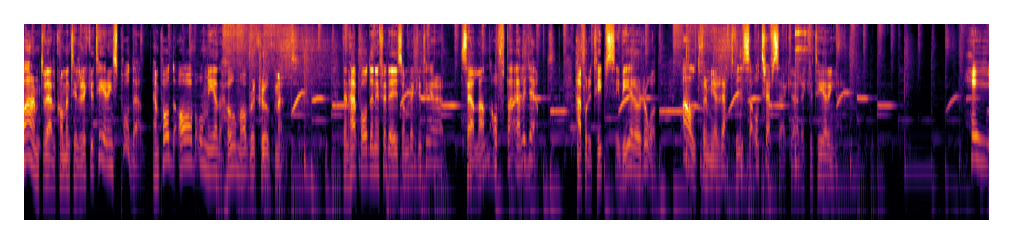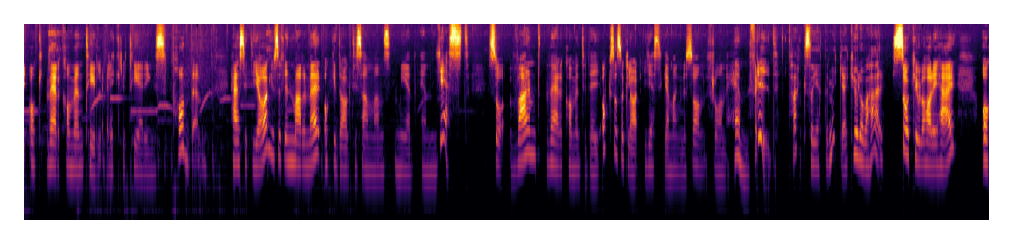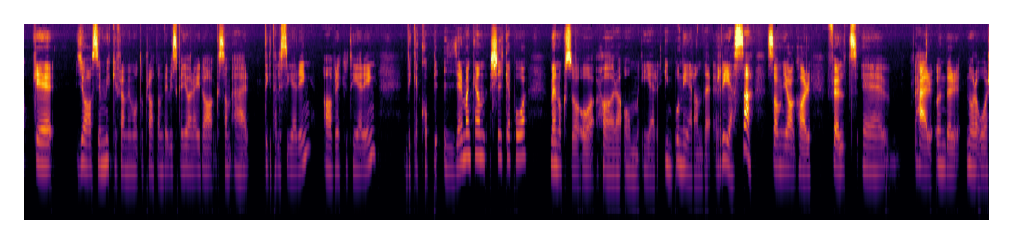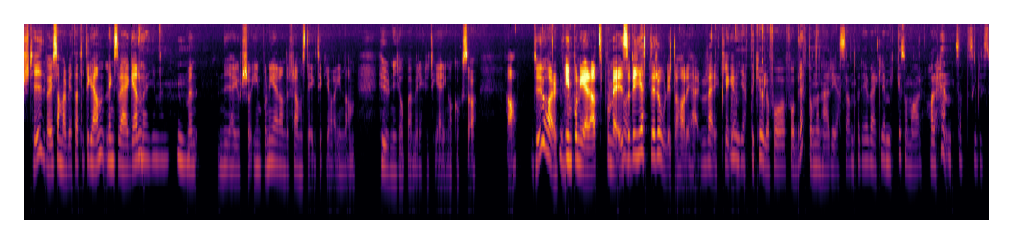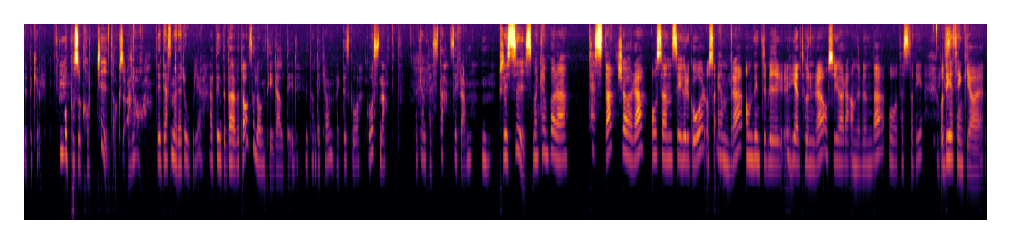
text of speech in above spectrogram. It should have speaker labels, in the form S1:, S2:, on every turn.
S1: Varmt välkommen till Rekryteringspodden, en podd av och med Home of Recruitment. Den här podden är för dig som rekryterar, sällan, ofta eller jämt. Här får du tips, idéer och råd. Allt för mer rättvisa och träffsäkra rekryteringar.
S2: Hej och välkommen till Rekryteringspodden. Här sitter jag, Josefin Malmer, och idag tillsammans med en gäst. Så varmt välkommen till dig också såklart, Jessica Magnusson från Hemfrid.
S3: Tack så jättemycket, kul att vara här.
S2: Så kul att ha dig här. Och eh, jag ser mycket fram emot att prata om det vi ska göra idag som är digitalisering av rekrytering, vilka kopior man kan kika på, men också att höra om er imponerande resa som jag har följt eh, här under några års tid. Vi har ju samarbetat lite grann längs vägen. Mm. Men ni har gjort så imponerande framsteg tycker jag inom hur ni jobbar med rekrytering och också ja, du har ja. imponerat på mig, så det är jätteroligt att ha dig här, verkligen.
S3: Ja, jättekul att få, få berätta om den här resan, för det är verkligen mycket som har, har hänt, så det ska bli superkul.
S2: Och på så kort tid också.
S3: Ja, det är det som är det roliga, att det inte behöver ta så lång tid alltid, utan det kan faktiskt gå, gå snabbt. Man kan testa sig fram. Mm.
S2: Precis, man kan bara testa, köra och sen se hur det går och så mm. ändra om det inte blir helt hundra och så göra annorlunda och testa det. Exakt. Och det tänker jag,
